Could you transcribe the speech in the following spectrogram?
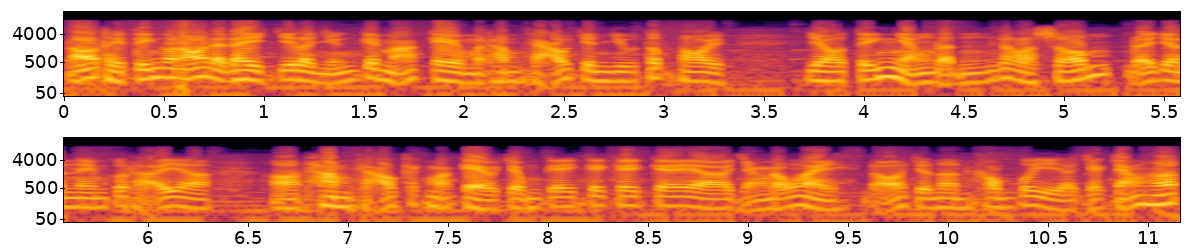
Đó thì Tiến có nói là đây chỉ là những cái mã kèo mà tham khảo trên YouTube thôi. Do Tiến nhận định rất là sớm để cho anh em có thể uh, uh, tham khảo các mã kèo trong cái cái cái cái uh, trận đấu này. Đó cho nên không có gì là chắc chắn hết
